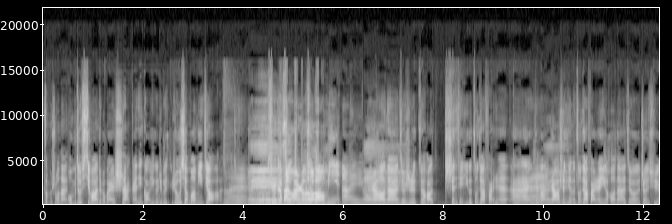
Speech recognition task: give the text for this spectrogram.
怎么说呢？我们就希望这个完事啊，赶紧搞一个这个揉小猫咪叫啊，哎，吃着饭团揉小猫咪，哎呦！然后呢，就是最好申请一个宗教法人，哎，对吧？然后申请了宗教法人以后呢，就争取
